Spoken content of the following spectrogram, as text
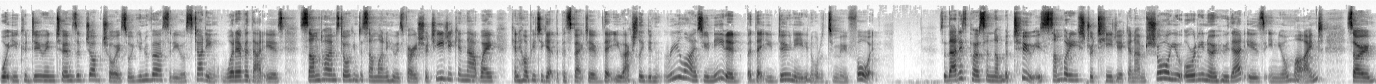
what you could do in terms of job choice or university or studying, whatever that is. Sometimes talking to someone who is very strategic in that way can help you to get the perspective that you actually didn't realize you needed, but that you do need in order to move forward. So that is person number two, is somebody strategic. And I'm sure you already know who that is in your mind. So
